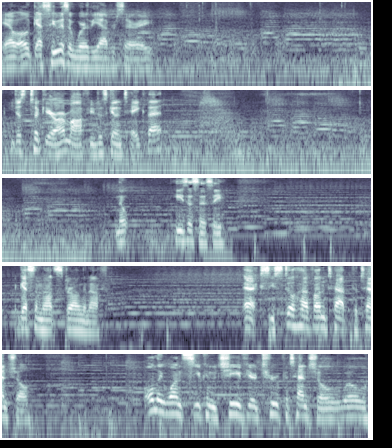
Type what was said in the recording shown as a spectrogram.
Yeah, well, guess who is a worthy adversary? He just took your arm off. You're just gonna take that? Nope. He's a sissy. I guess I'm not strong enough. X, you still have untapped potential. Only once you can achieve your true potential will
